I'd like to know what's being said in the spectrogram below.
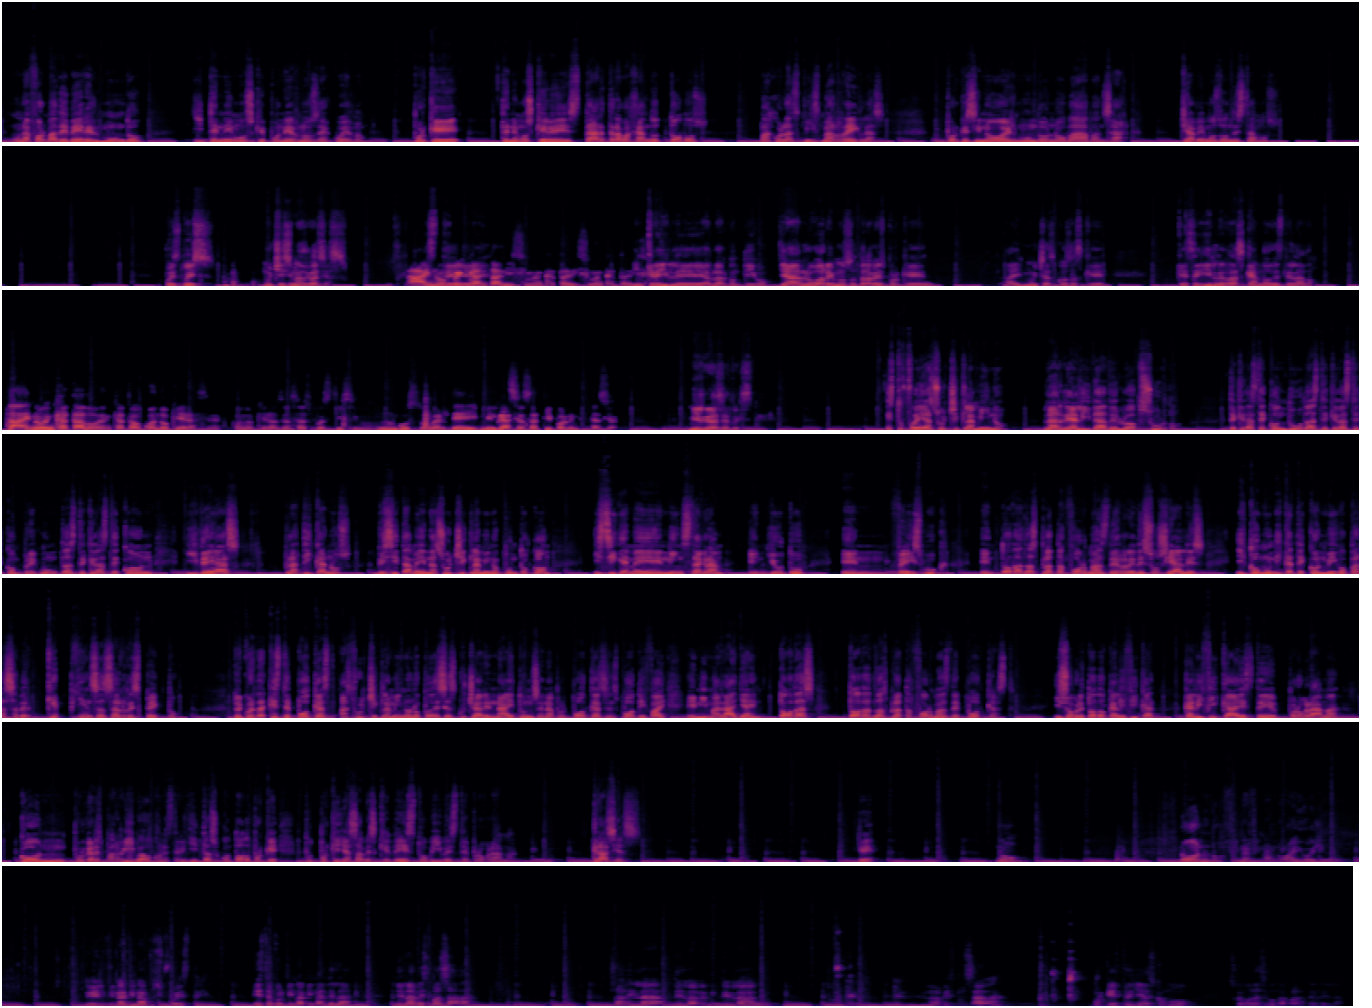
una forma de ver el mundo y tenemos que ponernos de acuerdo. Porque tenemos que estar trabajando todos bajo las mismas reglas, porque si no el mundo no va a avanzar. Ya vemos dónde estamos. Pues Luis, muchísimas gracias. Ay, no, este, encantadísima, encantadísima, encantadísima. Increíble hablar contigo. Ya lo haremos otra vez porque hay muchas cosas que, que seguirle rascando de este lado. Ay, no, encantado, encantado cuando quieras, eh, cuando quieras, ya sabes puestísimo. Un gusto verte y mil gracias a ti por la invitación. Mil gracias, Luis. Esto fue Azul Chiclamino, la realidad de lo absurdo. ¿Te quedaste con dudas? ¿Te quedaste con preguntas? ¿Te quedaste con ideas? Platícanos. Visítame en azulchiclamino.com y sígueme en Instagram, en YouTube, en Facebook, en todas las plataformas de redes sociales y comunícate conmigo para saber qué piensas al respecto. Recuerda que este podcast Azul Chiclamino lo puedes escuchar en iTunes, en Apple Podcasts, en Spotify, en Himalaya, en todas, todas las plataformas de podcast. Y sobre todo califica, califica este programa con pulgares para arriba o con estrellitas o con todo porque, pues, porque ya sabes que de esto vive este programa. Gracias. ¿Qué? No. No, no, no. Final final no hay hoy. El final final pues fue este. Este fue el final final de la, de la vez pasada. O sea, de la. de la. de la. Pues, de, de la vez pasada. Porque este ya es como. Es como la segunda parte de la.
